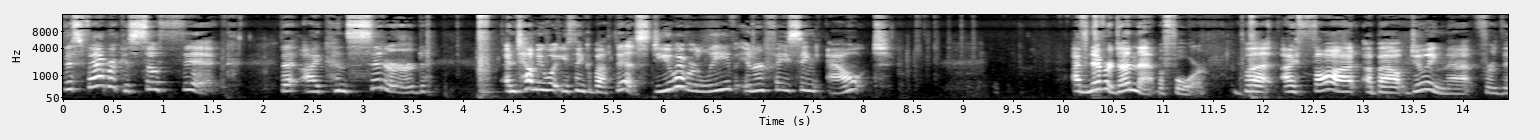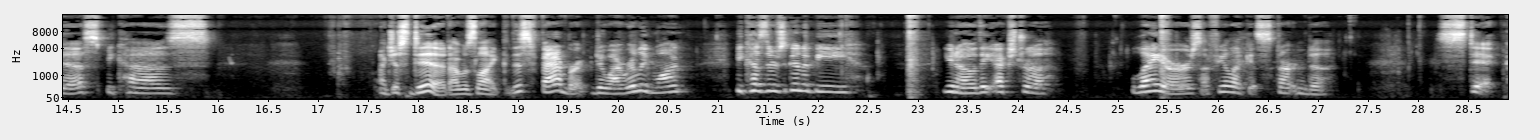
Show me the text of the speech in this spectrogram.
This fabric is so thick that I considered, and tell me what you think about this. Do you ever leave interfacing out? I've never done that before, but I thought about doing that for this because I just did. I was like, this fabric, do I really want? Because there's going to be, you know, the extra layers. I feel like it's starting to stick.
